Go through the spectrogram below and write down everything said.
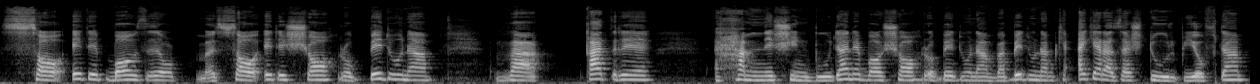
ساعد باز ساعد شاه رو بدونم و قدر همنشین بودن با شاه رو بدونم و بدونم که اگر ازش دور بیفتم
